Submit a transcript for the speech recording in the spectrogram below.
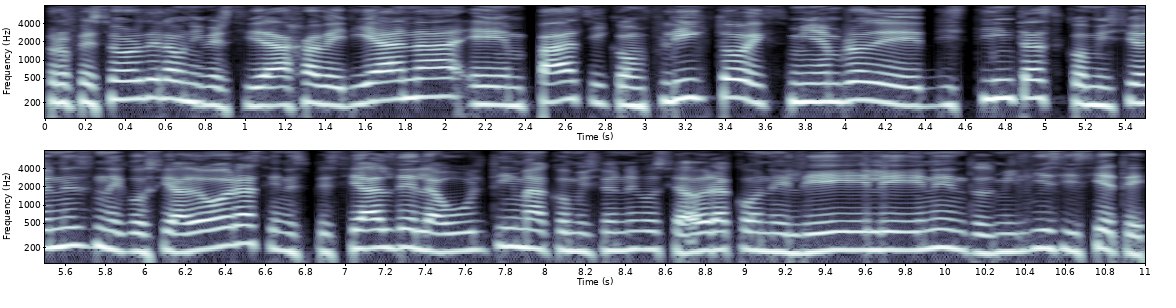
profesor de la Universidad Javeriana en Paz y Conflicto, ex miembro de distintas comisiones negociadoras, en especial de la última comisión negociadora con el ELN en 2017.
